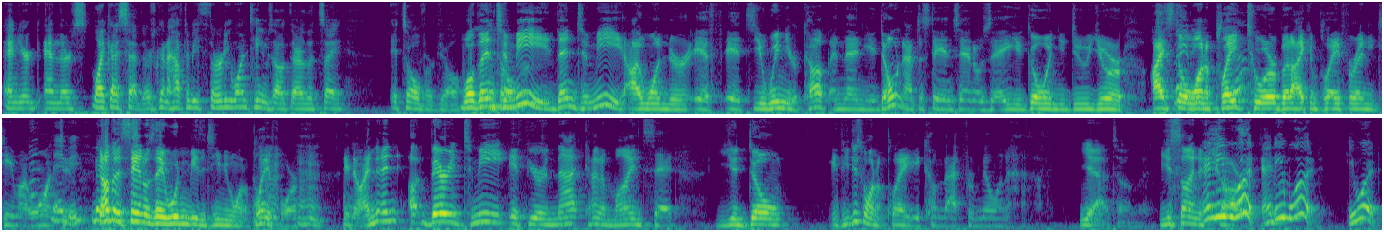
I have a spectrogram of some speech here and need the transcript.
and you're and there's like I said, there's going to have to be 31 teams out there that say it's over, Joe. Well, then it's to over. me, then to me, I wonder if it's you win your cup and then you don't have to stay in San Jose. You go and you do your I still want to play yeah. tour, but I can play for any team I want maybe, to. Maybe. Not that San Jose wouldn't be the team you want to play mm-hmm, for, mm-hmm. you know. And and uh, very to me, if you're in that kind of mindset, you don't. If you just want to play, you come back for a mill and a half. Yeah, totally. You signed a And he would, and he would. He would.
